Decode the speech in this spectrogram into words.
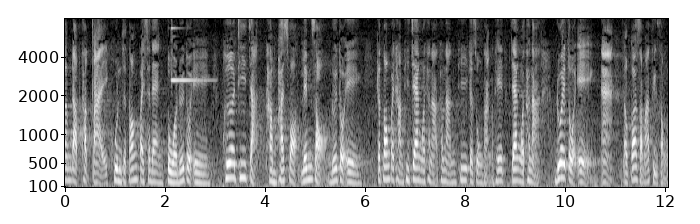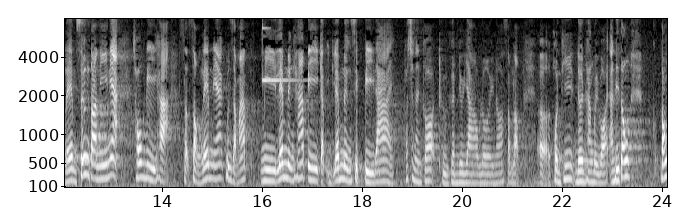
ลำดับถัดไป คุณจะต้องไปแสดงตัวด้วยตัวเอง เพื่อที่จะทำพาสปอร์ตเล่ม 2 ด้วยตัวเองก็ต้องไปทำที่แจ้งวัฒนะเท่านั้นที่กระทรวงต่างประเทศแจ้งวัฒนะด้วยตัวเองอะเราก็สามารถถือ 2 เล่ม ซึ่งตอนนี้เนี่ยโชคดีค่ะสสองเล่มเนี้ยคุณสามารถ มีเล่มหนึ่ง5 ปีกับอีกเล่มหนึ่ง10 ปีได้ เพราะฉะนั้นก็ถือกันยาวๆเลยเนาะสำหรับคนที่เดินทางบ่อยๆ อันนี้ต้องต้อง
